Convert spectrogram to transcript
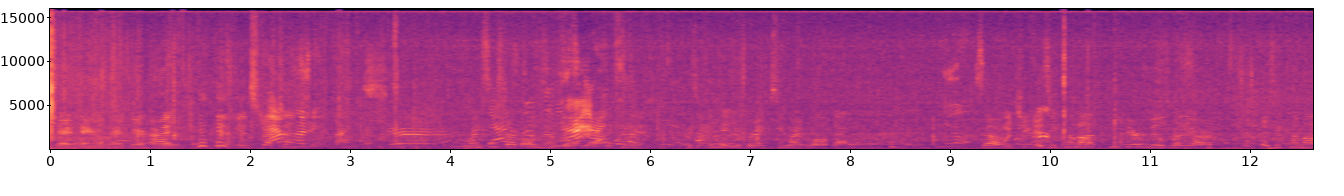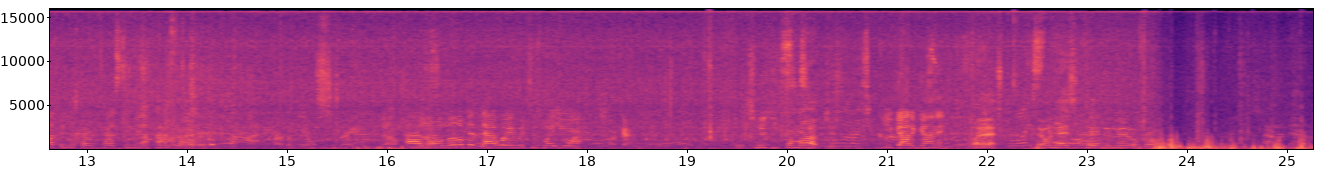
Okay, hang on right there. Alright, the instructions. Once you start coming up there, you have to commit. Because if you hit your brakes, you might roll that way. So, as you come up, keep your wheels where they are. As you come up and you start testing it, come driver. Are the wheels straight? No. Uh, go a little bit that way, which is what you want. Okay. As soon as you come up, just You gotta gun it. blast. Don't hesitate in the middle, bro. Hammer down.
